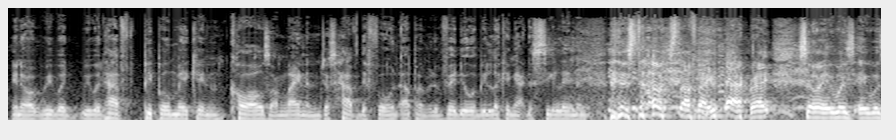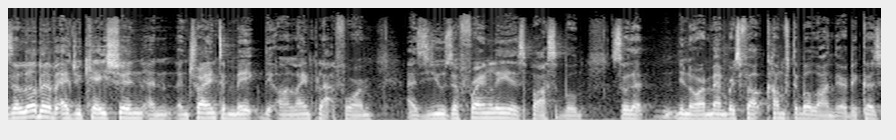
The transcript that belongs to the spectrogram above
you know, we would we would have people making calls online and just have the phone up and the video would be looking at the ceiling and, and stuff stuff like that, right? So it was it was a little bit of education and and trying to make the online platform as user friendly as possible so that you know our members felt comfortable on there. Because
